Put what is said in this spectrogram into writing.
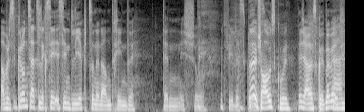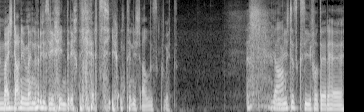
Aber grundsätzlich si- sind lieb zueinander Kinder. Dann ist schon vieles gut. Ja, ist alles gut. Das ist alles gut. Wir, Ähm. weißt du, wir müssen nur unsere Kinder richtig erziehen und dann ist alles gut. Ja. Wie war das von der,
